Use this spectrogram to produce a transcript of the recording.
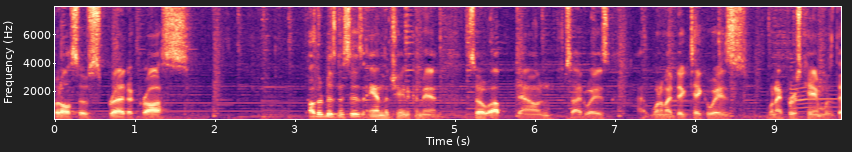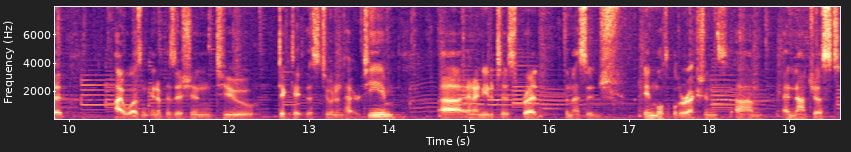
but also spread across other businesses and the chain of command. So up, down, sideways. Uh, one of my big takeaways when I first came was that I wasn't in a position to dictate this to an entire team, uh, and I needed to spread the message in multiple directions um, and not just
